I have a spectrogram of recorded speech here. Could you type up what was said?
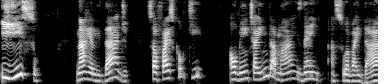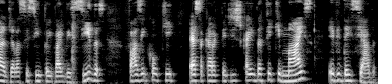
E isso, na realidade, só faz com que aumente ainda mais né, a sua vaidade, elas se sintam envaidecidas, fazem com que essa característica ainda fique mais evidenciada.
